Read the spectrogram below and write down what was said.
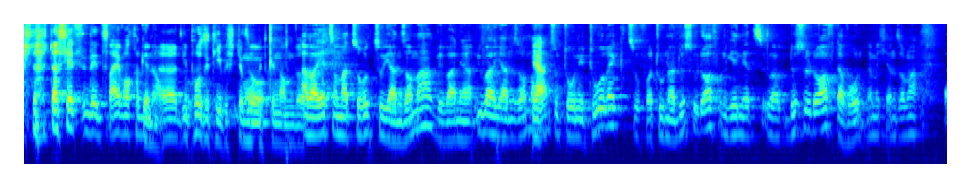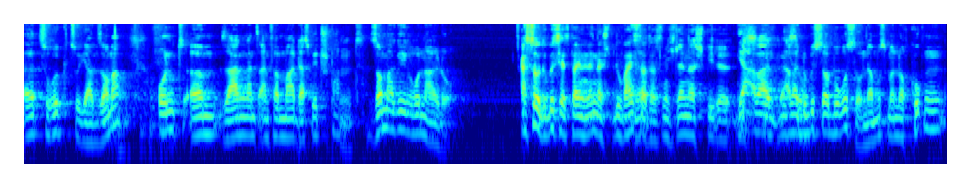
dass das jetzt in den zwei Wochen Genau. äh, die positive Stimmung So, mitgenommen wird. Aber jetzt nochmal zurück zu Jan Sommer. Wir waren ja über Jan Sommer Ja. zu Toni Turek, zu Fortuna Düsseldorf und gehen jetzt über Düsseldorf, da wohnt nämlich Jan Sommer, äh, zurück zu Jan Sommer und ähm, sagen ganz einfach mal, das wird spannend. Sommer gegen Ronaldo. Achso, du bist jetzt bei den Länderspielen. Du weißt doch, dass mich Länderspiele. Ja, nicht- aber, nicht aber so- du bist doch Borussia und da muss man noch gucken,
